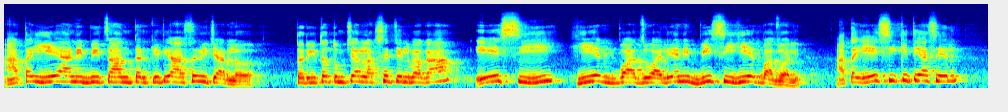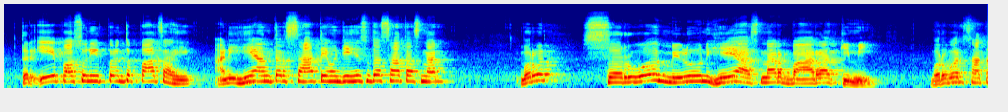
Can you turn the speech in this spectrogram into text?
आता ए आणि बीचं अंतर किती असं विचारलं तर इथं तुमच्या लक्षात येईल बघा ए सी ही एक बाजू आली आणि बी सी ही एक बाजू आली. आता ए सी किती असेल? तर ए पासून इथपर्यंत पाच आहे. आणि हे अंतर सात आहे म्हणजे हे सुद्धा सात असणार. बरोबर? सर्व मिळून हे असणार बारा किमी. बरोबर? सात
